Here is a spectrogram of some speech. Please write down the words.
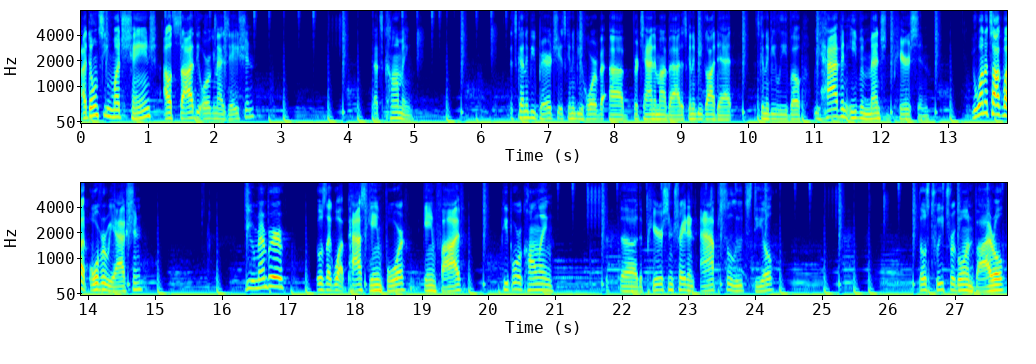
I don't see much change outside the organization that's coming. It's gonna be Baertschi. It's gonna be Horvat, uh, Virtanen, my bad. It's gonna be Gaudette. It's gonna be Leivo. We haven't even mentioned Pearson. You want to talk about overreaction? Do you remember? It was like what past game four, game five. People were calling the the Pearson trade an absolute steal. Those tweets were going viral.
